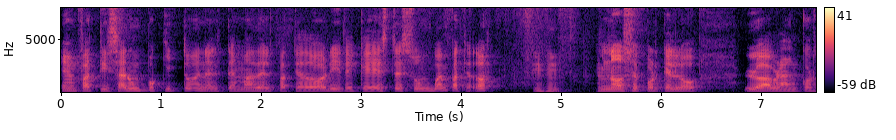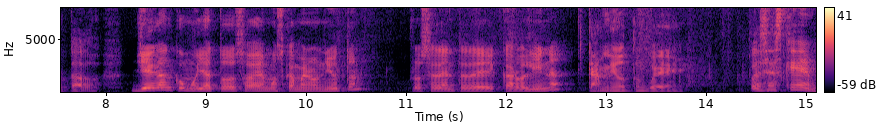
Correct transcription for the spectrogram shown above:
enfatizar un poquito en el tema del pateador y de que este es un buen pateador. No sé por qué lo, lo habrán cortado. Llegan, como ya todos sabemos, Cameron Newton, procedente de Carolina. Cam Newton, güey. Pues es que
